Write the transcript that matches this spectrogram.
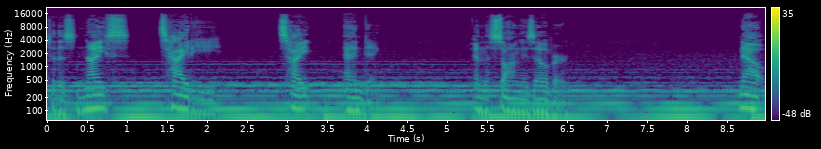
to this nice, tidy, tight ending. And the song is over. Now,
